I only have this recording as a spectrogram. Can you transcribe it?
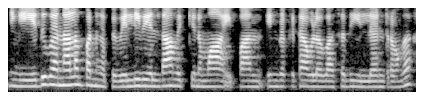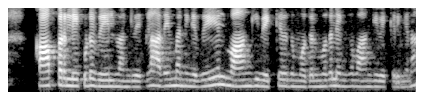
நீங்கள் எது வேணாலும் பண்ணுங்கள் இப்போ வெள்ளி வேல் தான் வைக்கணுமா? இப்போ அந் எங்கக்கிட்ட அவ்வளோ வசதி இல்லைன்றவங்க காப்பர்லேயே கூட வேல் வாங்கி வைக்கலாம். அதே மாதிரி நீங்கள் வேல் வாங்கி வைக்கிறது முதல் முதல் எங்கே வாங்கி வைக்கிறீங்கன்னா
